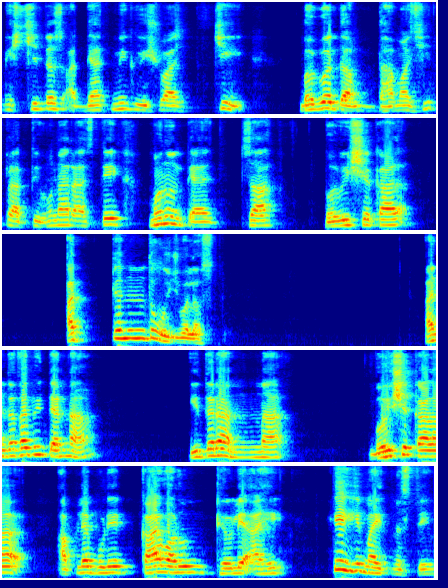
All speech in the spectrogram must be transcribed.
निश्चितच आध्यात्मिक विश्वाची भगवत धामाची प्राप्ती होणार असते. म्हणून त्याचा भविष्यकाळ अत्यंत उज्ज्वल असतो. आणि तथापि त्यांना इतरांना भविष्यकाळा आपल्या पुढे काय वाढून ठेवले आहे हेही माहीत नसते.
